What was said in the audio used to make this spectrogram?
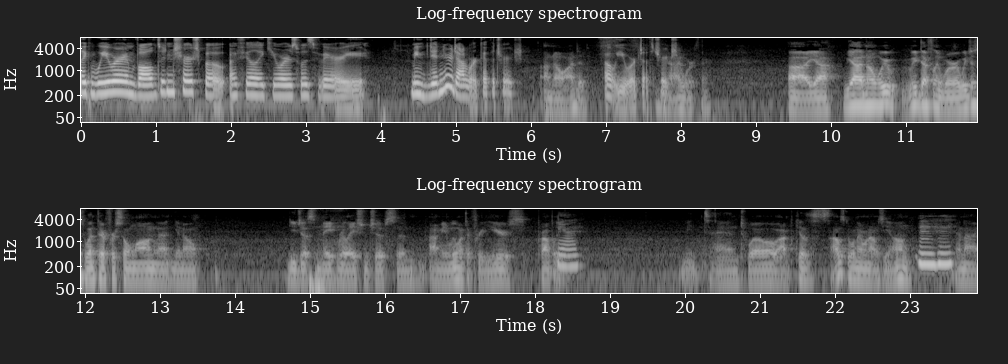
Like we were involved in church, but I feel like yours was very. I mean, didn't your dad work at the church? i know i did Oh, you worked at the church. Yeah, I worked there. Uh, yeah, yeah. No, we we definitely were. We just went there for so long that you know, you just make relationships, and I mean, we went there for years, probably. Yeah. I mean, 10, 12, I- because I was going there when I was young, Mm-hmm. and I.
